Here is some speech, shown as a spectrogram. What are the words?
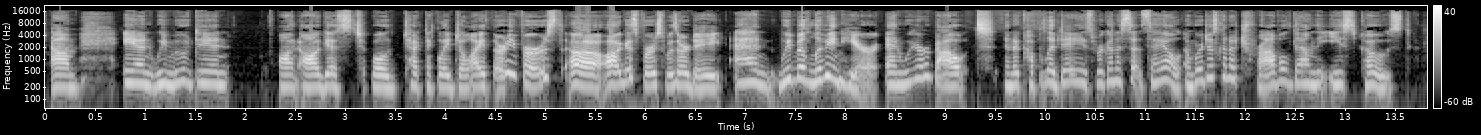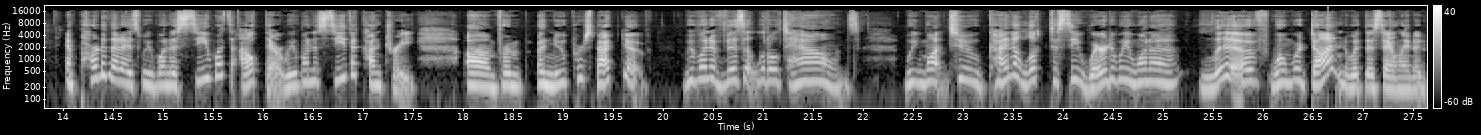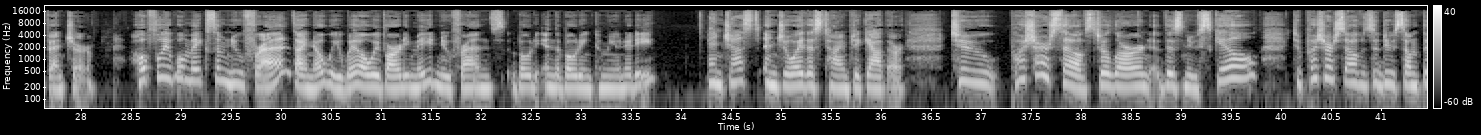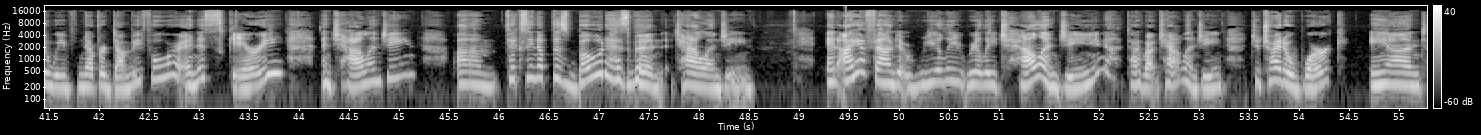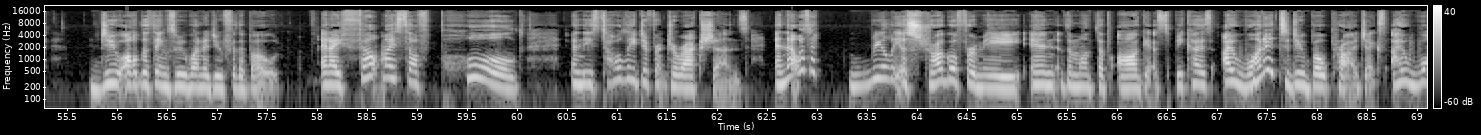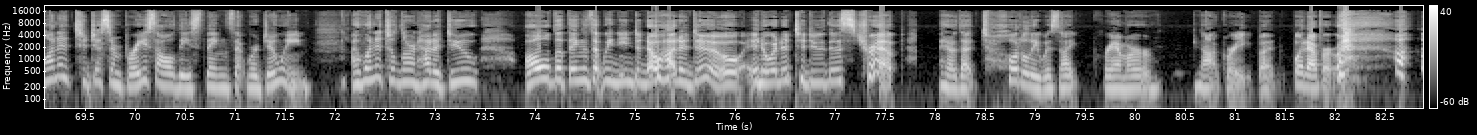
Um, and we moved in on August, well, technically July 31st. Uh, August 1st was our date. And we've been living here and we're about in a couple of days, we're going to set sail and we're just going to travel down the East Coast. And part of that is we want to see what's out there. We want to see the country um, from a new perspective. We want to visit little towns. We want to kind of look to see where do we want to live when we're done with this alien adventure. Hopefully, we'll make some new friends. I know we will. We've already made new friends in the boating community and just enjoy this time together to push ourselves to learn this new skill, to push ourselves to do something we've never done before. And it's scary and challenging. Um, fixing up this boat has been challenging. And I have found it really, really challenging, talk about challenging, to try to work and do all the things we want to do for the boat. And I felt myself pulled in these totally different directions. And that was a really a struggle for me in the month of August because I wanted to do boat projects. I wanted to just embrace all these things that we're doing. I wanted to learn how to do all the things that we need to know how to do in order to do this trip. I know that totally was like grammar, not great, but whatever.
